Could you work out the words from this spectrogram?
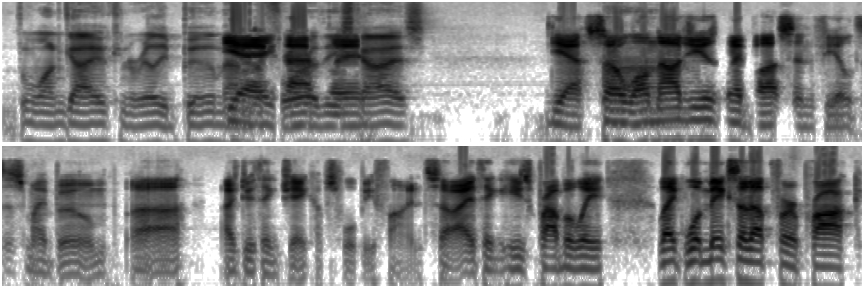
the one guy who can really boom out Yeah, of the four of these guys. Yeah. So while Um, Najee is my bus and Fields is my boom, uh, I do think Jacobs will be fine. So I think he's probably like what makes it up for Proc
